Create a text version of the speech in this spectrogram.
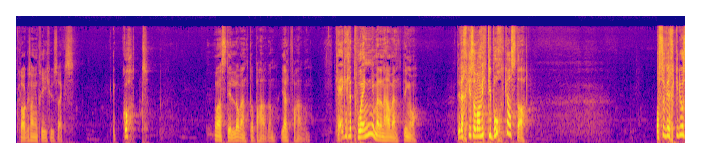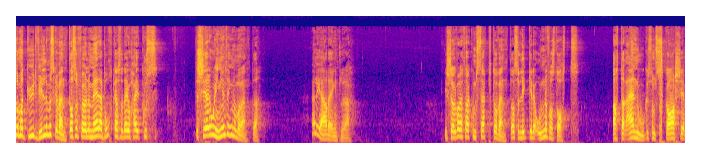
Klagesangen 326. Det er godt å være stille og vente på Herren. Hjelp fra Herren. Hva er egentlig poenget med denne ventinga? Det virker så vanvittig bortkasta. Og så virker det jo som at Gud vil vi skal vente, og så føler vi det er bortkasta. Det, det skjer jo ingenting når vi venter. Eller gjør det egentlig det? I selve dette konseptet å vente så ligger det underforstått at det er noe som skal skje.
